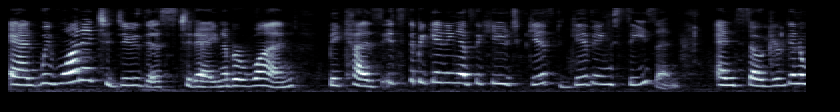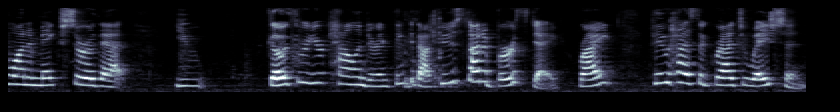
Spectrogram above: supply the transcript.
And we wanted to do this today, number one, because it's the beginning of the huge gift giving season. And so you're going to want to make sure that you go through your calendar and think about who's got a birthday, right? Who has a graduation,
